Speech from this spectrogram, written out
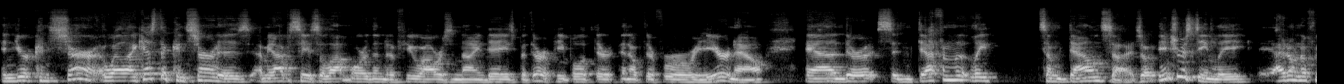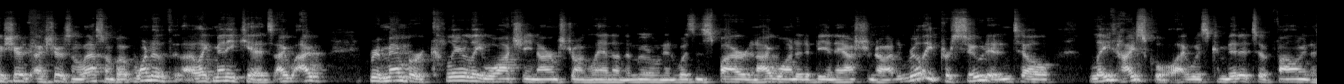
and your concern, well, I guess the concern is, I mean, obviously it's a lot more than a few hours and nine days, but there are people up there been up there for over a year now, and there are definitely some downsides. So interestingly, I don't know if we shared I shared this in the last one, but one of the, like many kids, I, I remember clearly watching Armstrong land on the moon and was inspired, and I wanted to be an astronaut and really pursued it until late high school. I was committed to following a,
